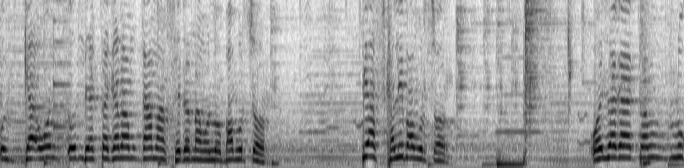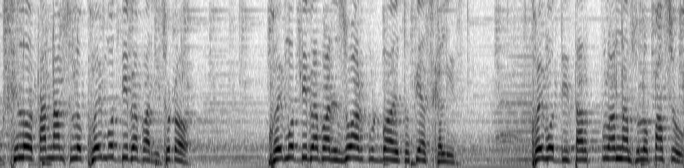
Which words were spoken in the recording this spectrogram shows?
ওই একটা গ্রাম গ্রাম আছে, সেটার নাম হলো বাবুর চর। পেঁয়াজখালি বাবুর চর। ওই জায়গায় একটা লোক ছিল, তার নাম ছিল খৈমদ্দি ব্যাপারী, ছোট। খৈমদ্দি ব্যাপারী, জোয়ার কুটবা হয়তো পেঁয়াজখালির। খৈমদ্দি, তার পুলার নাম ছিল পাঁচু।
